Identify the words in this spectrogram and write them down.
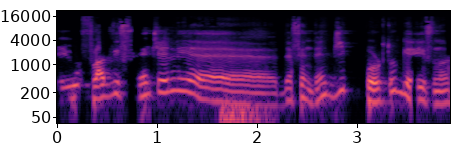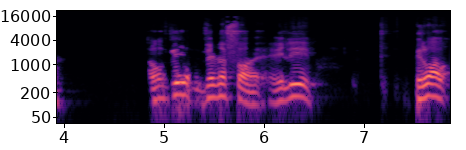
E o Flávio Vicente, ele é descendente de português, né? Então, veja, veja só, ele pelo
